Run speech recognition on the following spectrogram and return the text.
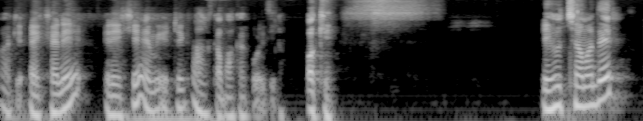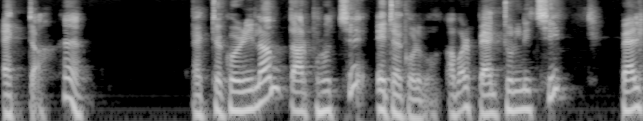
ওকে এখানে রেখে আমি এটাকে হালকা পাকা করে দিলাম। ওকে এ হচ্ছে আমাদের একটা হ্যাঁ? একটা করে নিলাম, তারপর হচ্ছে এটা করব। আবার প্যান্ট টুল নিচ্ছি। প্যান্ট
